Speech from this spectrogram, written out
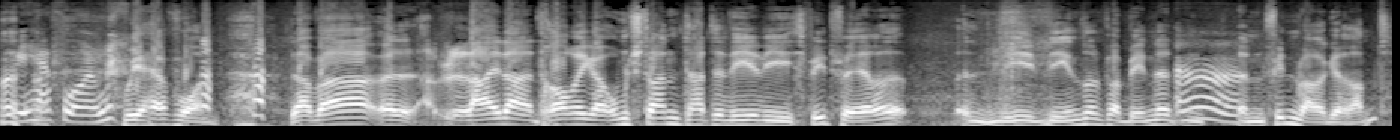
We have one. We have one. Da war äh, leider ein trauriger Umstand, hatte die, die Speedfähre, die die Inseln verbindet, einen Finnwal gerammt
